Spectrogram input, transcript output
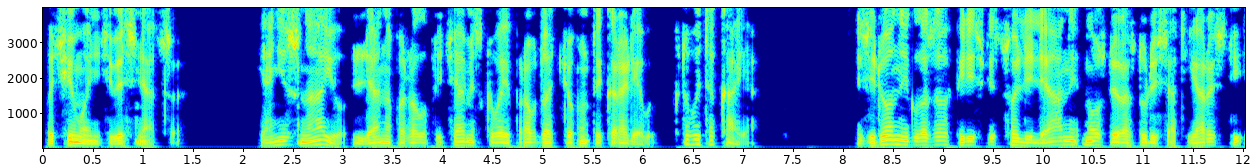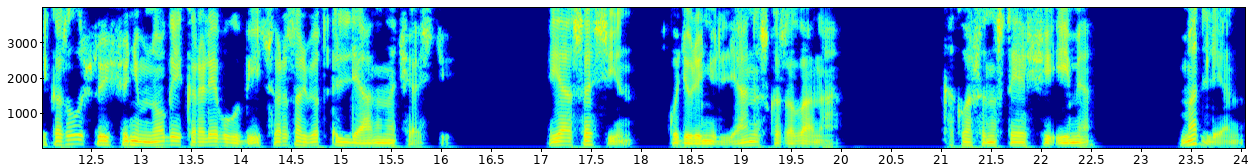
«Почему они тебе снятся?» «Я не знаю», — Лилиана пожала плечами, скрывая правду от чокнутой королевы. «Кто вы такая?» Зеленые глаза впились в лицо Лилианы, ноздри раздулись от ярости, и казалось, что еще немного, и королева-убийца разорвет Лилиана на части. «Я ассасин», — к удивлению Лилиана сказала она. «Как ваше настоящее имя?» «Мадлен».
